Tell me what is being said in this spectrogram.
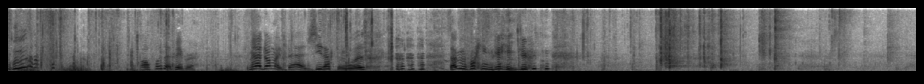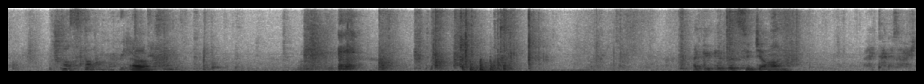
oh, fuck that paper. Man, I dropped my badge. See, that's what it was. That'd be fucking gay, dude. Don't stop. Hurry Oh. I could give this to John. Right, dinosaurs.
